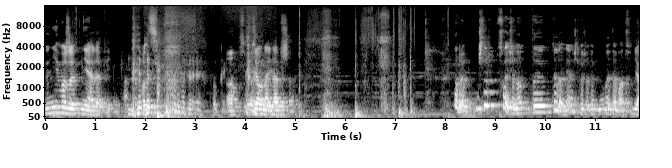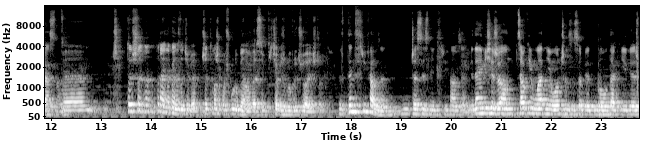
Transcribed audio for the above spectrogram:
no, Nie, może nie, lepiej. Tak. O, super. Dział najlepsze. Dobra, myślę, że słuchajcie, no ty, tyle, nie? Jeśli chodzi o ten główny temat. Jasne. Ehm, czy- to jeszcze no, pytanie na koniec do Ciebie. Czy Ty masz jakąś ulubioną wersję, którą chciałbyś, żeby wróciła jeszcze? Ten 3000, Justice League 3000. Wydaje mi się, że on całkiem ładnie łączył ze sobą taki, wiesz,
